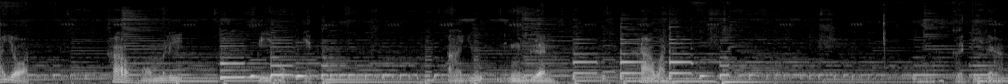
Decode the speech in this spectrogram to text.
าเบิงนาหยอด ข้าวหอมมะลิ ปีหกเจ็ดอายุหนึ่งเดือนห้าวัน เกิดดีนะครับ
